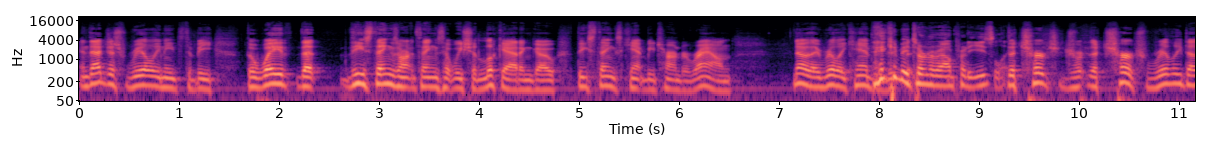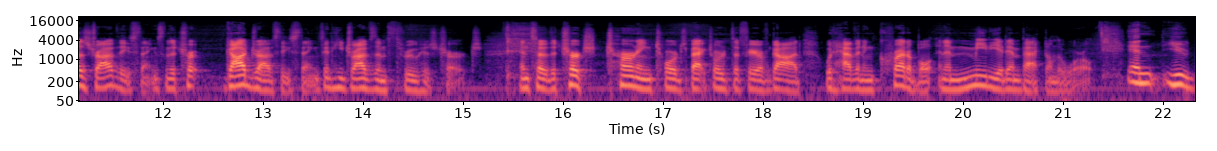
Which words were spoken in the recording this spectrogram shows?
and that just really needs to be the way that these things aren't things that we should look at and go, these things can't be turned around. No, they really can. They can be turned around pretty easily. the church the church really does drive these things and the church god drives these things and he drives them through his church and so the church turning towards back towards the fear of god would have an incredible and immediate impact on the world And you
